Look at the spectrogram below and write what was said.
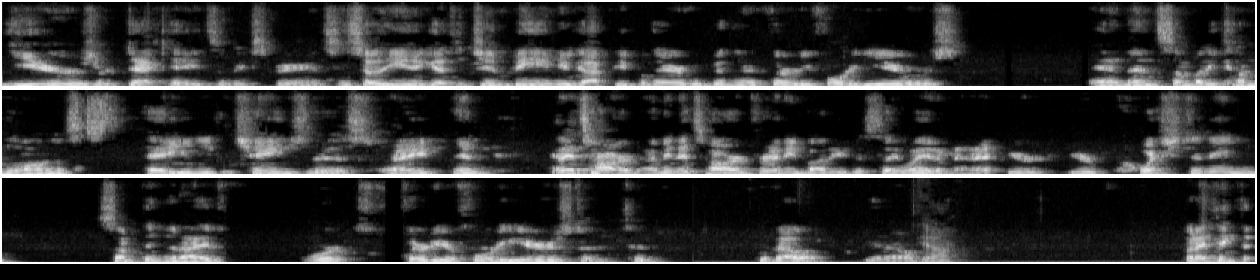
years or decades of experience. And so you, know, you get to Jim Beam, you got people there who've been there 30, 40 years. and then somebody comes along and says, "Hey, you need to change this," right? And and it's hard. I mean, it's hard for anybody to say, "Wait a minute, you're you're questioning something that I've worked 30 or 40 years to to develop," you know? Yeah. But I think that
